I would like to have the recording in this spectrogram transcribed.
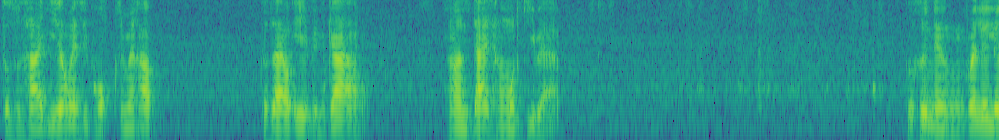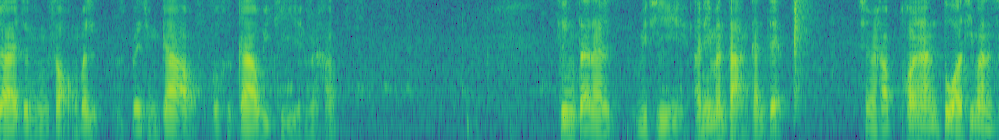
ตัวสุดท้าย e ต้องเป็น 16 ใช่ไหมครับ ก็จะได้ว่า a เป็น9เพราะฉะนั้นได้ทั้งหมดกี่แบบ ก็คือ 1 ไปเรื่อยๆ จนถึง 2 ไปไปถึง 9 ก็คือ 9 วิธีใช่ไหมครับ ซึ่งแต่ในวิธีอันนี้มันต่างกัน 7 ใช่ไหมครับ เพราะฉะนั้นตัวที่มันส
